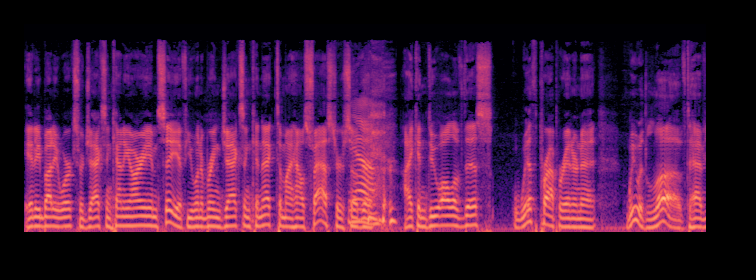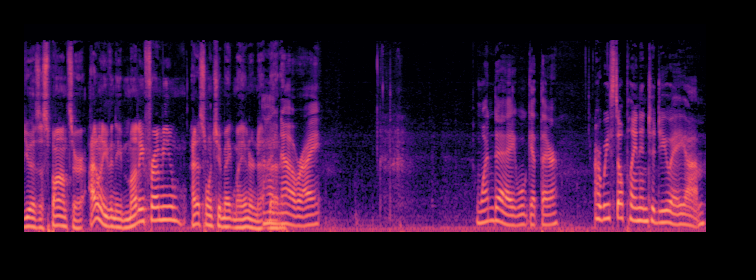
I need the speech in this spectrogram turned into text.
anybody works for Jackson County REMC, if you want to bring Jackson Connect to my house faster so Yeah. that I can do all of this with proper internet, we would love to have you as a sponsor. I don't even need money from you. I just want you to make my internet better. I know, right? One day we'll get there. Are we still planning to do a um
